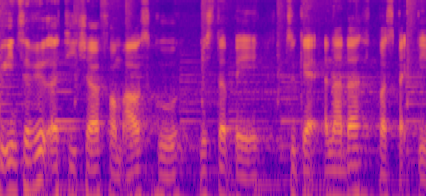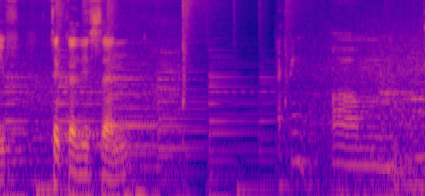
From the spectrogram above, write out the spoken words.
We interviewed a teacher from our school, Mr. Pei, to get another perspective. Take a listen. I think um,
